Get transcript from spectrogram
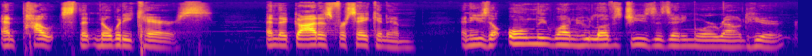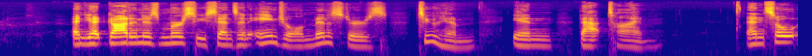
and pouts that nobody cares and that God has forsaken him and he's the only one who loves Jesus anymore around here. And yet, God, in his mercy, sends an angel and ministers to him in that time. And so,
